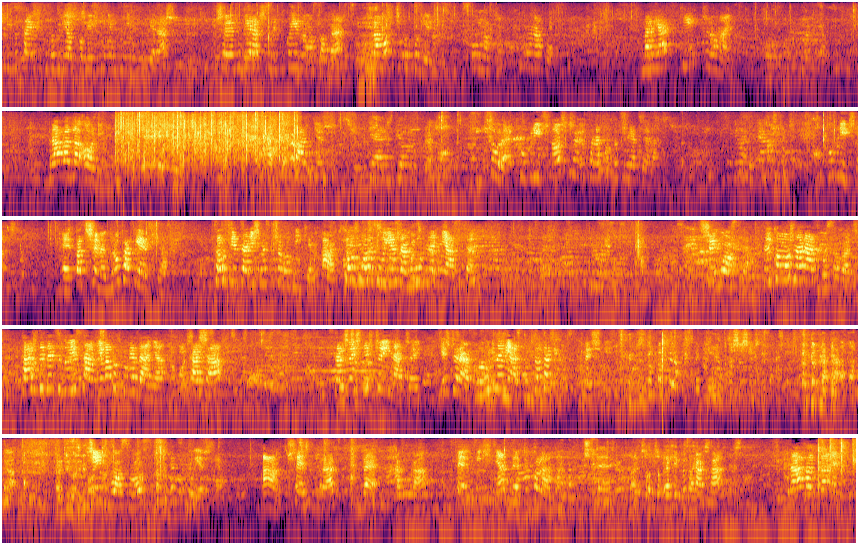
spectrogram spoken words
czyli zostają ci tylko dwie odpowiedzi i między nimi wybierasz. Czy wybierasz sobie tylko jedną osobę, która może ci podpowiedzieć? Pół na pół. Pół na pół. Mariacki czy Romański? Brawa dla Oli. Padniesz. Które? Publiczność czy telefon do przyjaciela? Publiczność. E, patrzymy. Grupa pierwsza. Co zwiedzaliśmy z przewodnikiem? A. Kto głosuje za głównym miastem? Trzy głosy. Tylko można raz głosować. Każdy decyduje sam, nie ma podpowiadania. Kasia? Tak myślisz czy inaczej? Jeszcze raz. Główne miasto. Kto tak myśli? Pięć głosów. Ale co, co, jakie To jest pytanie? Kasia. Brawa dla Emki.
